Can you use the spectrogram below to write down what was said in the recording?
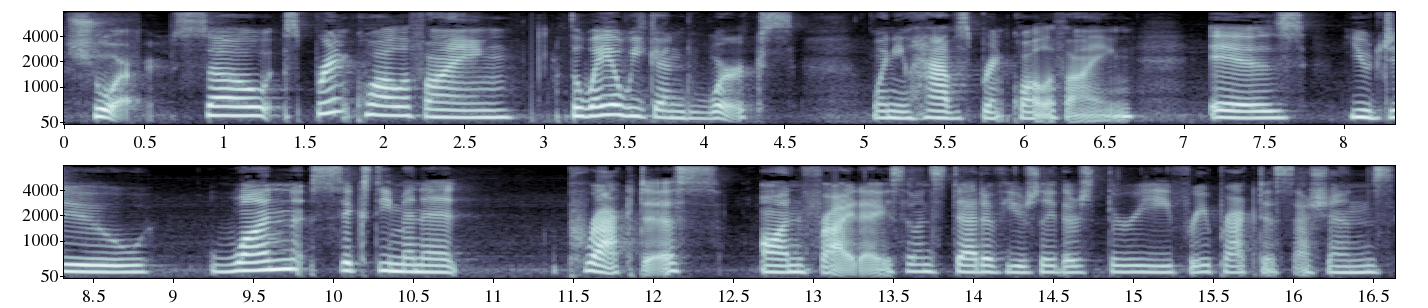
Sure. So, sprint qualifying, the way a weekend works when you have sprint qualifying is you do one 60 minute practice on Friday. So, instead of usually there's three free practice sessions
